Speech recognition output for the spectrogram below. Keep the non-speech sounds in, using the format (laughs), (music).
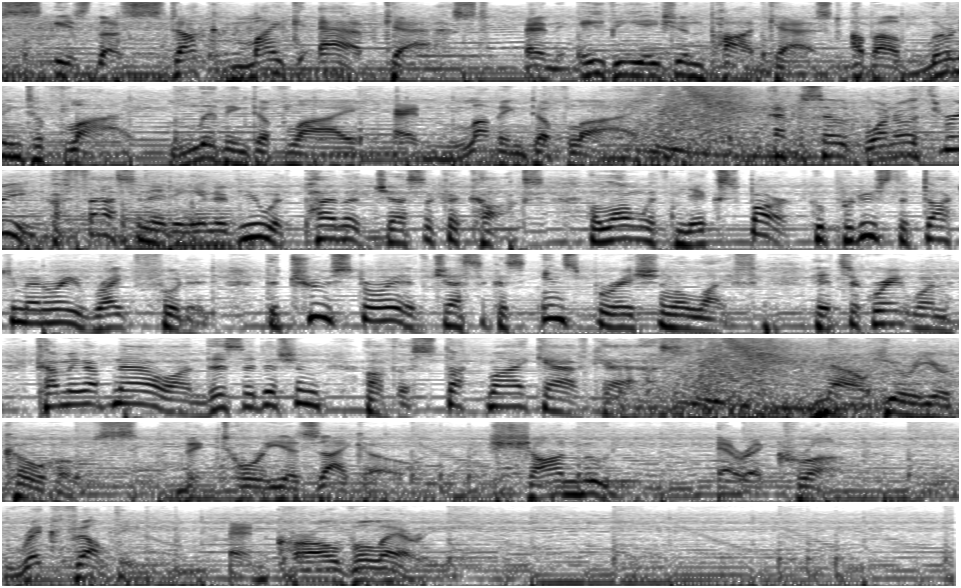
This is the Stuck Mic Avcast, an aviation podcast about learning to fly, living to fly, and loving to fly. Episode 103, a fascinating interview with pilot Jessica Cox, along with Nick Spark, who produced the documentary Right Footed, the true story of Jessica's inspirational life. It's a great one, coming up now on this edition of the Stuck Mic Avcast. Now, here are your co hosts Victoria Zyko, Sean Moody, Eric Crump, Rick Felty, and Carl Valeri.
